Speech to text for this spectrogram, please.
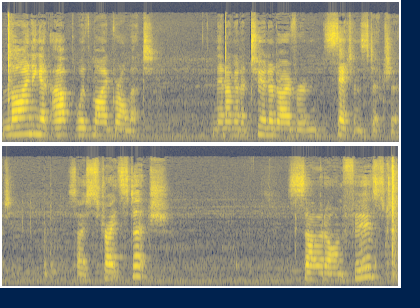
lining it up with my grommet. And then I'm going to turn it over and satin stitch it. So straight stitch, sew it on first,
